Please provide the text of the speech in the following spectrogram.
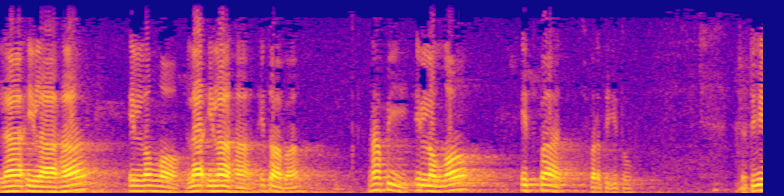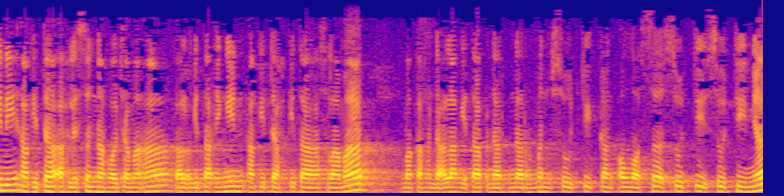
La ilaha illallah. La ilaha itu apa? Nabi illallah isbat seperti itu. Jadi ini akidah ahli sunnah wal jamaah. Kalau kita ingin akidah kita selamat Maka hendaklah kita benar-benar mensucikan Allah sesuci-sucinya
